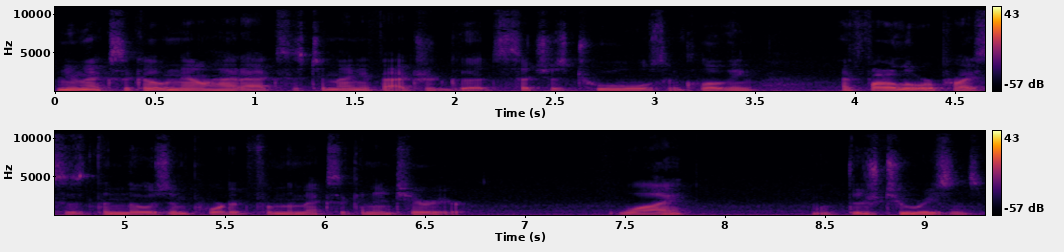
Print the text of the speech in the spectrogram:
New Mexico now had access to manufactured goods such as tools and clothing at far lower prices than those imported from the Mexican interior. Why? Well, there's two reasons.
